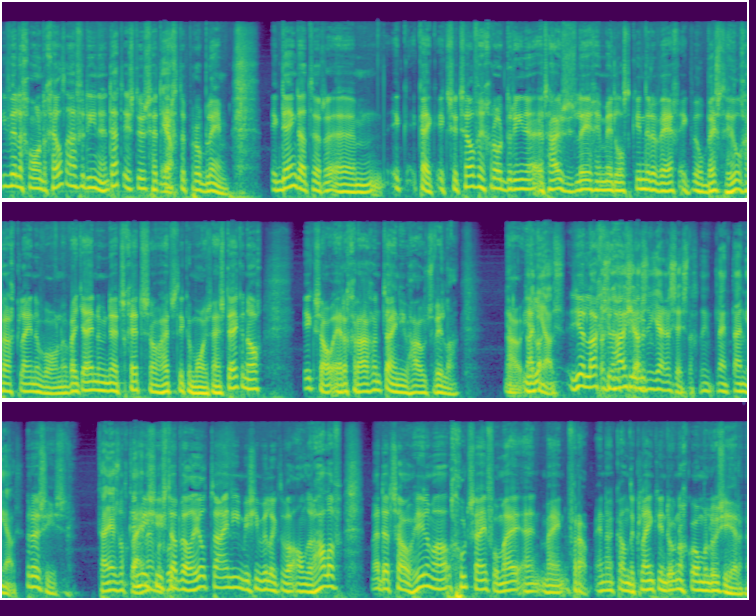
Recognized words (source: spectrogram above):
die willen gewoon er geld aan verdienen. Dat is dus het Ja. echte probleem. Ik denk dat er. ehm, ik, kijk, ik zit zelf in Groot Driene. Het huis is leeg inmiddels. Kinderen weg. Ik wil best heel graag kleiner wonen. Wat jij nu net schetst zou hartstikke mooi zijn. Sterker nog, ik zou erg graag een tiny house willen. Nou, Tiny la- house. Je lacht Dat is je een huisje uit natuurlijk- de jaren 60, een klein tiny house. Precies. Tiny house is nog En kleiner. misschien is dat wel heel tiny, misschien wil ik er wel anderhalf. Maar dat zou helemaal goed zijn voor mij en mijn vrouw. En dan kan de kleinkind ook nog komen logeren.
